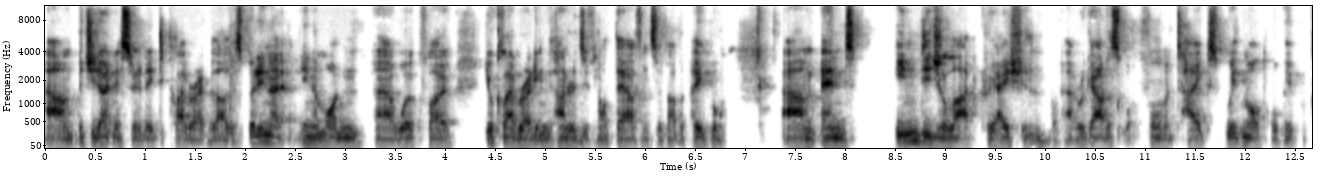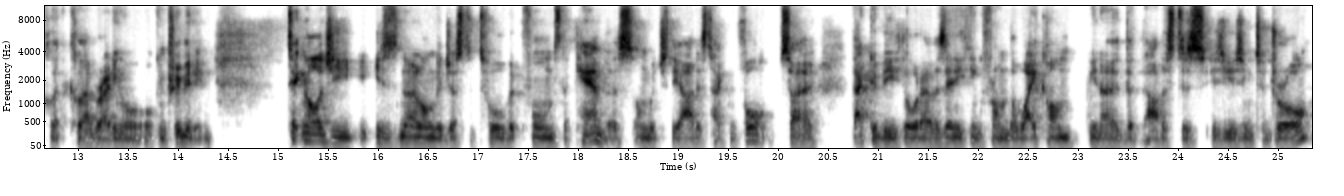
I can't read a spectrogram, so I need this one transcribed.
um, but you don't necessarily need to collaborate with others. But in a in a modern uh, workflow, you're collaborating with hundreds, if not thousands, of other people, um, and in digital art creation, uh, regardless of what form it takes, with multiple people collaborating or, or, contributing, technology is no longer just a tool, but forms the canvas on which the art is taking form. So that could be thought of as anything from the Wacom, you know, that the artist is, is using to draw,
